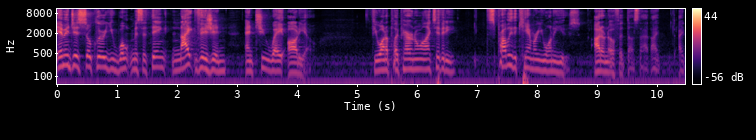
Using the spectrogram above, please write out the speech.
images so clear you won't miss a thing, night vision, and two way audio. If you want to play paranormal activity, this is probably the camera you want to use. I don't know if it does that. I, I,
